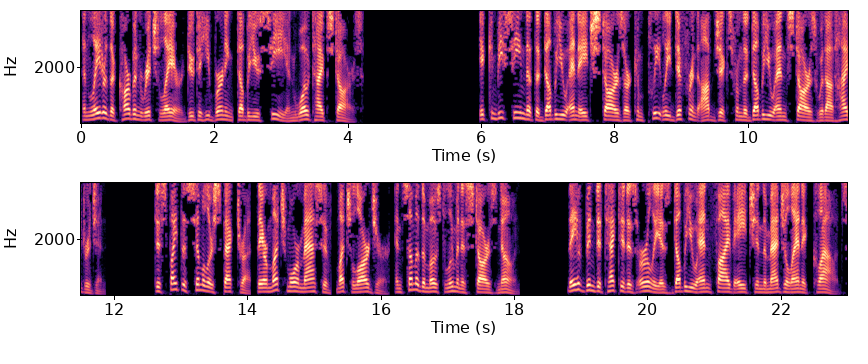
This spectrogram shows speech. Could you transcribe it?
and later the carbon-rich layer due to He burning WC and WO-type stars. It can be seen that the WNH stars are completely different objects from the WN stars without hydrogen. Despite the similar spectra, they are much more massive, much larger, and some of the most luminous stars known. They have been detected as early as WN5H in the Magellanic Clouds.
